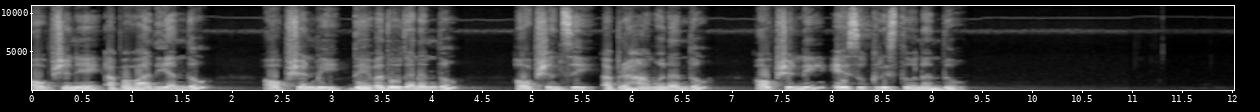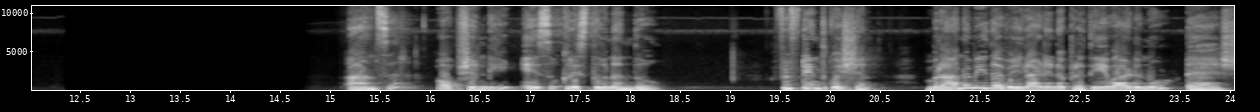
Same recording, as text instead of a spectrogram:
ఆప్షన్ ఏ అపవాది అందు ఆప్షన్ బి దేవదూతనందు ఆప్షన్ సి అబ్రహామునందు ఆప్షన్ డి యేసుక్రీస్తునందు. ఆన్సర్ ఆప్షన్ డి యేసుక్రీస్తునందు. Fifteenth question. మ్రాను మీద వేలాడిన ప్రతివాడును డాష్.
